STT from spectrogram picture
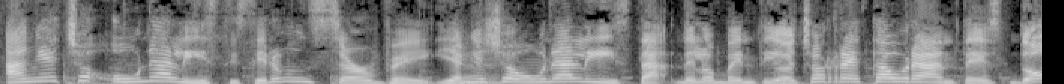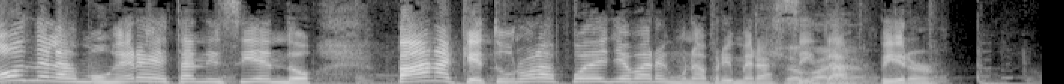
han hecho una lista, hicieron un survey y han hecho una lista de los 28 restaurantes donde las mujeres están diciendo, pana, que tú no las puedes llevar en una primera cita, vaya. Peter.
